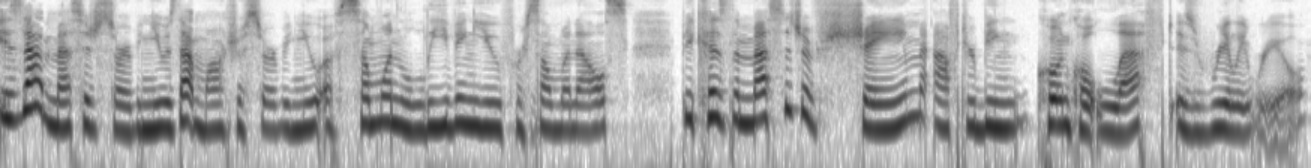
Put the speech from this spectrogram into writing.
Is that message serving you? Is that mantra serving you of someone leaving you for someone else? Because the message of shame after being quote unquote left is really real.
